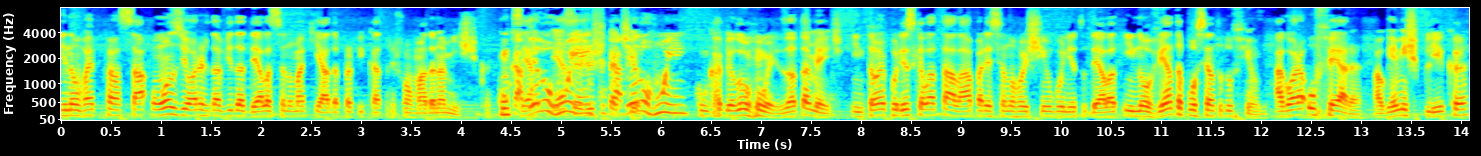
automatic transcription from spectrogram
e não vai passar 11 horas da vida dela sendo maquiada pra ficar transformada na mística. Com cabelo Certo? Essa ruim, é hein? Com cabelo ruim, hein? Com cabelo ruim, exatamente. Então é por isso que ela tá lá aparecendo o rostinho bonito dela em 90% do filme. Agora, o Fera. Alguém me explica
